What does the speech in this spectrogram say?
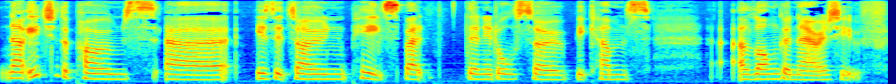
now each of the poems uh, is its own piece, but then it also becomes a longer narrative,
